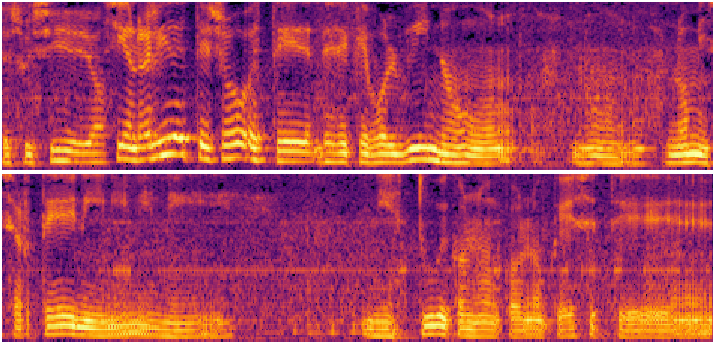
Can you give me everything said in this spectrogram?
de, suicidio. Sí, en realidad este, yo este, desde que volví no, no, no me inserté ni, ni, ni ni estuve con lo, con lo que es este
